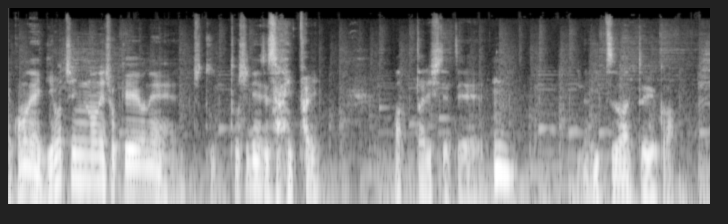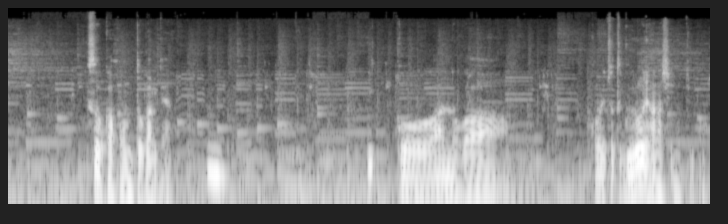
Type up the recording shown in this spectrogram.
で、このね、ギロチンのね、処刑をね、ちょっと都市伝説がいっぱい あったりしてて、うん。逸話というか、嘘か本当かみたいな。うん。一個あんのが、これちょっとグロい話になってるかもし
